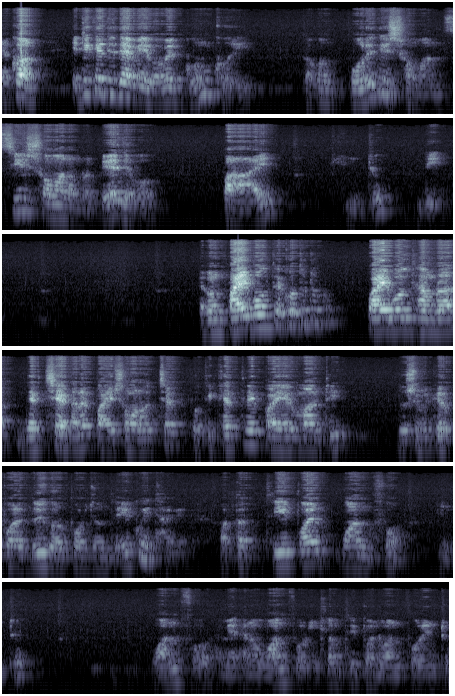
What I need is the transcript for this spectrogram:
এখন এটিকে যদি আমি এভাবে গুণ করি তখন পরিধি সমান সি সমান আমরা পেয়ে যাব পাই ইন্টু ডি এখন পাই বলতে কতটুকু? পাই বলতে আমরা দেখছি এখানে পাই সমান হচ্ছে প্রতি ক্ষেত্রে পাইয়ের মানটি দশমিকের পরে দুই ঘর পর্যন্ত একই থাকে। অর্থাৎ three point one four into one four আমি এখানে ওয়ান ফোর লিখলাম three point one four into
